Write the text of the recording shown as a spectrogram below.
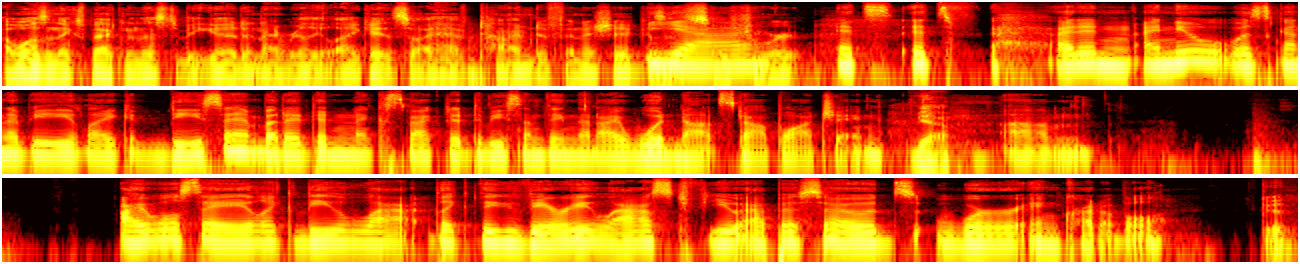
I wasn't expecting this to be good and I really like it, so I have time to finish it because it's so short. It's it's I didn't I knew it was gonna be like decent, but I didn't expect it to be something that I would not stop watching. Yeah. Um. I will say like the la- like the very last few episodes were incredible Good.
